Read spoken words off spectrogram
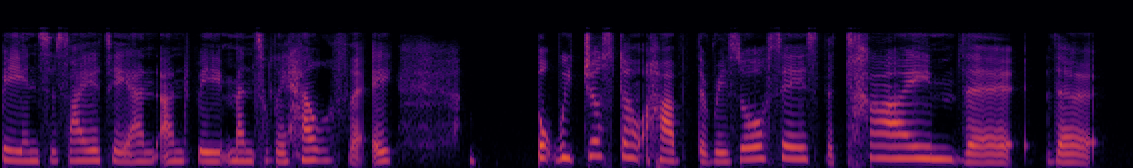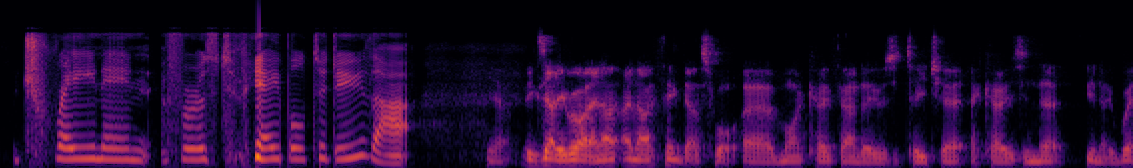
be in society and and be mentally healthy. But we just don't have the resources the time the the training for us to be able to do that yeah, exactly right, and I, and I think that's what uh, my co-founder, who was a teacher, echoes in that you know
